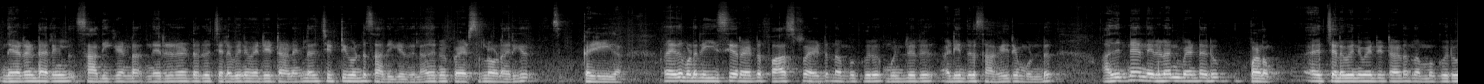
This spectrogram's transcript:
നേടേണ്ട അല്ലെങ്കിൽ സാധിക്കേണ്ട നേരിടേണ്ട ഒരു ചിലവിന് വേണ്ടിയിട്ടാണെങ്കിൽ അത് ചിട്ടി കൊണ്ട് സാധിക്കത്തില്ല. അതൊരു പേഴ്സണൽ ലോണായിരിക്കും കഴിയുക. അതായത് വളരെ ഈസിയറായിട്ട് ഫാസ്റ്ററായിട്ട് നമുക്കൊരു മുന്നിലൊരു അടിയന്തര സാഹചര്യമുണ്ട്. അതിനെ നേരിടാൻ വേണ്ട ഒരു പണം ചിലവിന് വേണ്ടിയിട്ടാണ് നമുക്കൊരു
